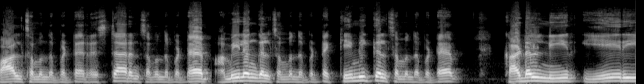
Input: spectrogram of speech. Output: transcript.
பால் சம்பந்தப்பட்ட ரெஸ்டாரண்ட் சம்பந்தப்பட்ட அமிலங்கள் சம்பந்தப்பட்ட கெமிக்கல் சம்பந்தப்பட்ட கடல் நீர் ஏரி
